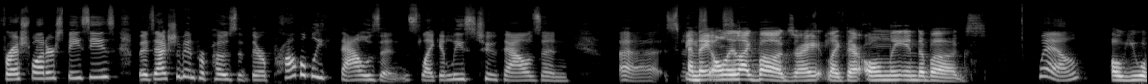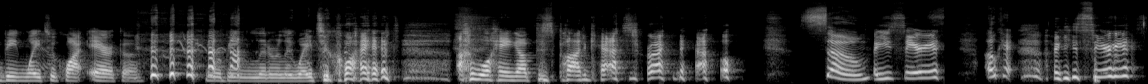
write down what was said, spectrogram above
freshwater species, but it's actually been proposed that there are probably thousands, like at least 2,000 uh, species. And they only like bugs, right? Like they're only into bugs. well, Oh, you were being way too quiet, Erica. You were being literally way too quiet. I will hang up this podcast right now. so Are you serious? okay, Are you serious?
